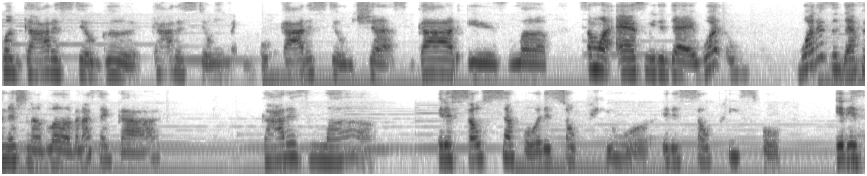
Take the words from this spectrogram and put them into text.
but God is still good. God is still mm. faithful. God is still just. God is love. Someone asked me today, "What what is the definition of love?" And I said, "God. God is love." It is so simple. It is so pure. It is so peaceful. It is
